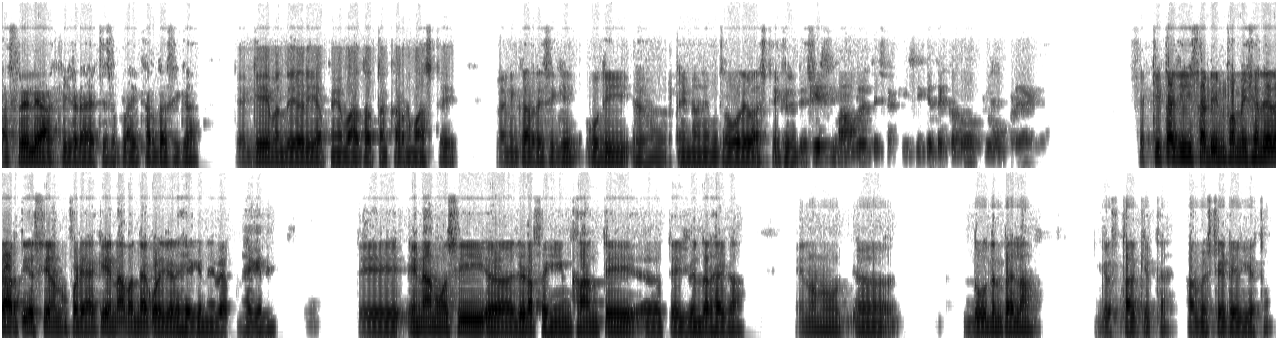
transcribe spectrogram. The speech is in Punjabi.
ਅਸਲੇ ਲਿਆ ਕੇ ਜਿਹੜਾ ਇੱਥੇ ਸਪਲਾਈ ਕਰਦਾ ਸੀਗਾ ਤੇ ਅੱਗੇ ਇਹ ਬੰਦੇ ਜਿਹੜੀ ਆਪਣੀਆਂ ਵਾਰਦਾਤਾਂ ਕਰਨ ਵਾਸਤੇ ਪਲੈਨਿੰਗ ਕਰ ਰਹੇ ਸੀਗੇ ਉਹਦੀ ਇਹਨਾਂ ਨੇ ਮਤਲਬ ਉਹਦੇ ਵਾਸਤੇ ਖਰੀਦੀ ਸੀ। ਕਿਸ ਮਾਮਲੇ ਤੇ ਸ਼ੱਕੀ ਸੀਗੇ ਤੇ ਕਦੋਂ ਕਿਉਂ ਫੜਿਆ ਗਿਆ? ਸ਼ੱਕੀ ਤਾਂ ਜੀ ਸਾਡੀ ਇਨਫੋਰਮੇਸ਼ਨ ਦੇ ਆਧਾਰ ਤੇ ਅਸੀਂ ਇਹਨਾਂ ਨੂੰ ਫੜਿਆ ਕਿ ਇਹਨਾਂ ਬੰਦਿਆਂ ਕੋਲੇ ਜਿਹੜੇ ਹੈਗੇ ਨੇ ਵੈਪਨ ਹੈਗੇ ਨੇ। ਤੇ ਇਹਨਾਂ ਨੂੰ ਅਸੀਂ ਜਿਹੜਾ ਫਹੀਮ ਖਾਨ ਤੇ ਤੇਜਵਿੰਦਰ ਹੈਗਾ ਇਹਨਾਂ ਨੂੰ ਦੋ ਦਿਨ ਪਹਿਲਾਂ ਗ੍ਰਿਫਤਾਰ ਕੀਤਾ ਅਰਬਨ ਸਟੇਟ ਏਰੀਆ ਤੋਂ।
